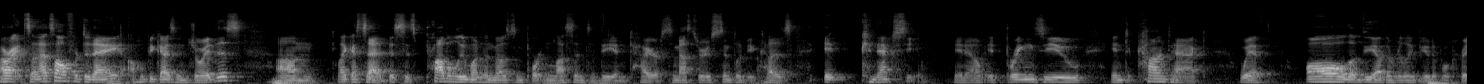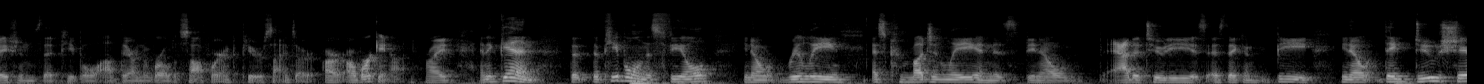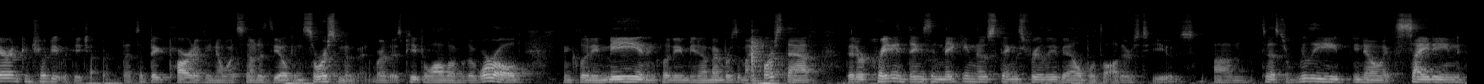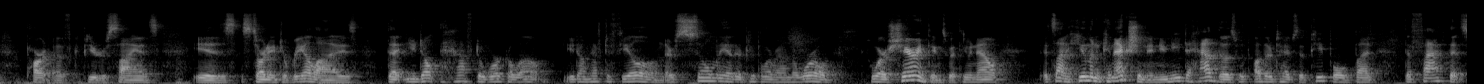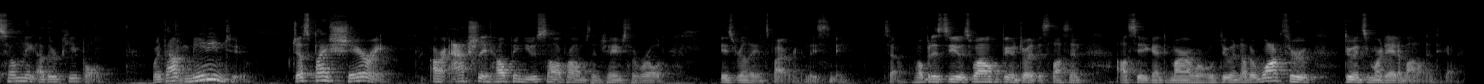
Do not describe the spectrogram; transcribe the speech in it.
All right, so that's all for today. I hope you guys enjoyed this. Um, like I said, this is probably one of the most important lessons of the entire semester simply because it connects you. You know, it brings you into contact with all of the other really beautiful creations that people out there in the world of software and computer science are, are, are working on, right? And again, the, the people in this field, you know, really as curmudgeonly and as, you know, attitudey as, as they can be, you know, they do share and contribute with each other. That's a big part of, you know, what's known as the open source movement, where there's people all over the world, including me and including, you know, members of my core staff that are creating things and making those things freely available to others to use. Um, so that's a really, you know, exciting part of computer science is starting to realize that you don't have to work alone. You don't have to feel alone. There's so many other people around the world who are sharing things with you. Now, it's not a human connection and you need to have those with other types of people but the fact that so many other people without meaning to just by sharing are actually helping you solve problems and change the world is really inspiring at least to me. So hope it is to you as well. Hope you enjoyed this lesson. I'll see you again tomorrow where we'll do another walkthrough doing some more data modeling together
